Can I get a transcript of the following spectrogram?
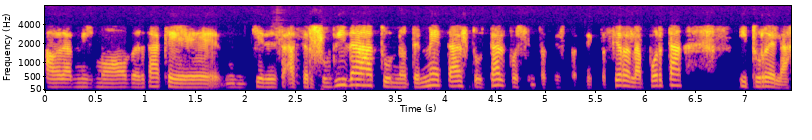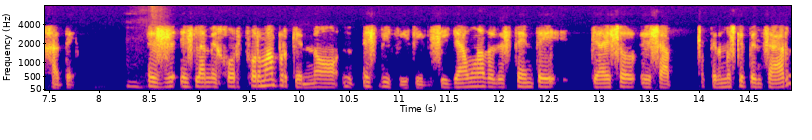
ahora mismo, ¿verdad? Que quieres hacer su vida, tú no te metas, tú tal, pues entonces perfecto, cierra la puerta y tú relájate. Es, es la mejor forma porque no es difícil. Si ya un adolescente ya eso esa tenemos que pensar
